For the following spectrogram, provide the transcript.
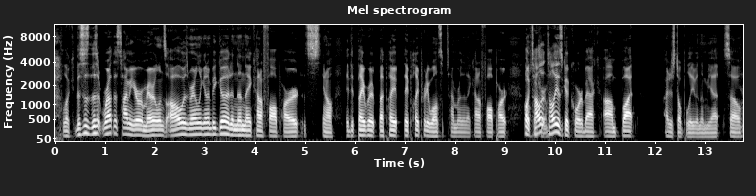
Look, this is this. We're at this time of year where Maryland's always Maryland going to be good, and then they kind of fall apart. It's you know they did play they play they play pretty well in September, and then they kind of fall apart. Look, Tully. Tully is a good quarterback, um, but I just don't believe in them yet. So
